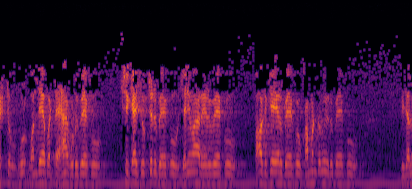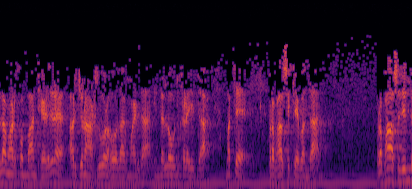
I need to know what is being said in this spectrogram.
ಎಷ್ಟು ಒಂದೇ ಬಟ್ಟೆ ಹೇಗೆ ಉಡಬೇಕು, ಶಿಖೆ ಜುಟ್ಟಿರಬೇಕು, ಜನಿವಾರ ಇರಬೇಕು, ಪಾದುಕೆ ಇರಬೇಕು, ಕಮಂಡಲು ಇರಬೇಕು, ಇದೆಲ್ಲ ಮಾಡ್ಕೊಂಬ ಅಂತ ಹೇಳಿದ್ರೆ ಅರ್ಜುನ ಅಷ್ಟು ದೂರ ಹೋದಾಗ ಮಾಡಿದ, ಇನ್ನೆಲ್ಲೋ ಒಂದು ಕಡೆ ಇದ್ದ, ಮತ್ತೆ ಪ್ರಭಾಸಕ್ಕೆ ಬಂದ. ಪ್ರಭಾಸದಿಂದ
